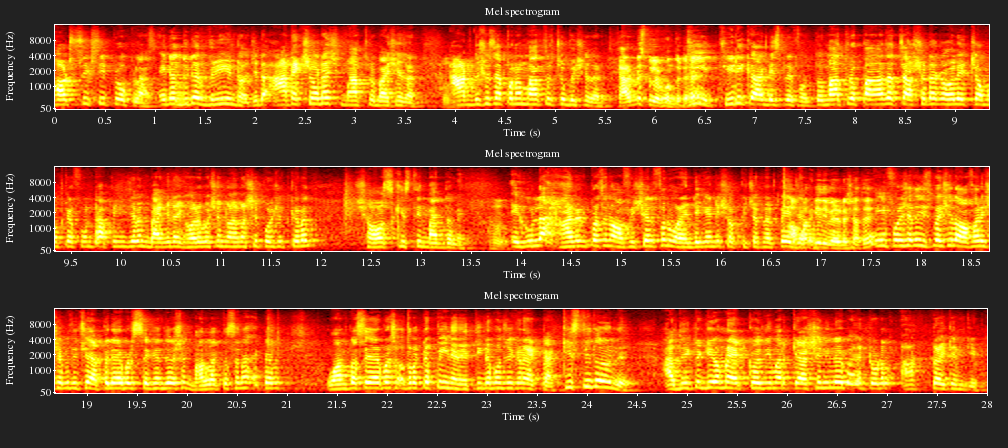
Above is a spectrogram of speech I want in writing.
হট সিক্সটি প্রো প্লাস এটা দুইটা ভেরিয়েন্ট হয় যেটা আট একশো আঠাশ মাত্র বাইশ হাজার। আট দুশো ছাপ্পান্ন মাত্র চব্বিশ হাজার। কার্ভ ডিসপ্লে ফোন তো জি? থ্রি কার্ড ডিসপ্লে ফোন তো মাত্র পাঁচ হাজার চারশো টাকা হলে চমৎকার ফোনটা আপনি নিয়ে যাবেন। বাকিটা ঘরে বসে নয় মাসে পরিশোধ করবেন। সহজ কিস্তির মাধ্যমে। এগুলা hundred percent official phone warranty guarantee সবকিছু আপনার পেয়ে কি যাবেন। দিবেন এটার সাথে? এই ফোনের সাথে স্পেশাল অফার হিসেবে দিচ্ছে অ্যাপেল এয়ারবাস সেকেন্ড জেনারেশন ভালো লাগতেছে না? একটা ওয়ান প্লাস এয়ারবাস অথবা একটা পিন আনে তিনটা পঞ্চাশ এখানে একটা। কিস্তিতে নিলে। আর দুই একটা গিয়ে আমরা অ্যাড করে দিই আর ক্যাশে নিলে টোটাল আটটা আইটেম গিফট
